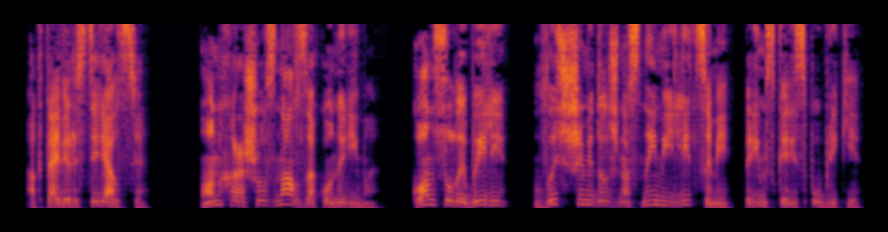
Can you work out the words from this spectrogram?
Октавий растерялся. Он хорошо знал законы Рима. Консулы были высшими должностными лицами Римской республики,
